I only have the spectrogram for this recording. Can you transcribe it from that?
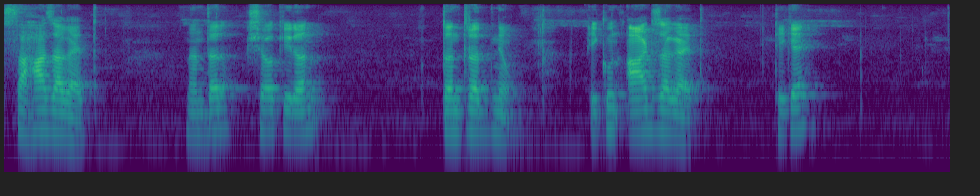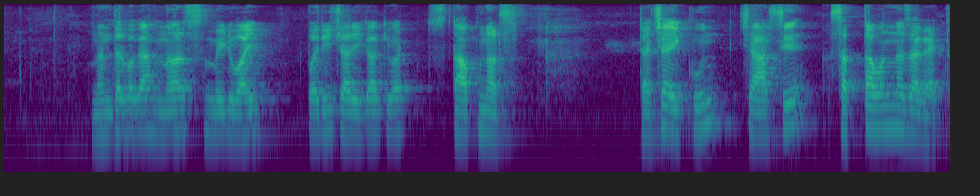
सहा जागा आहेत. नंतर क्षकिरण तंत्रज्ञ एकूण आठ जागा आहेत. ठीक आहे? नंतर बघा नर्स मिडवाईफ परिचारिका किंवा स्टाफ नर्स त्याच्या एकूण चारशे सत्तावन्न जागा आहेत.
